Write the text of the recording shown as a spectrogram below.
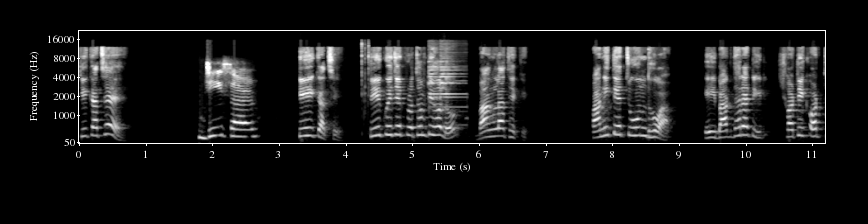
ঠিক আছে? জি স্যার। ঠিক আছে। থ্রি কুইজের প্রথমটি হলো বাংলা থেকে। পানিতে চুন ধোয়া এই বাগধারাটির সঠিক অর্থ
